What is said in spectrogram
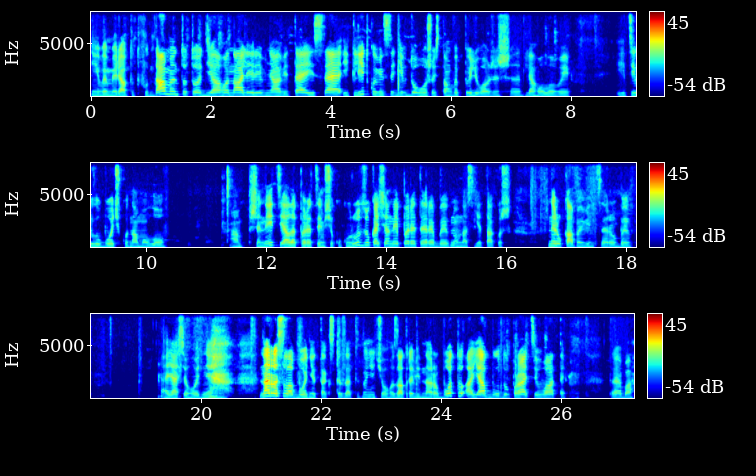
і виміряв тут фундамент, ото діагоналі рівняв, і те, і все. І клітку він сидів довго, щось там випилював же ж е, для голови. І цілу бочку намолов пшениці, але перед цим ще кукурудзу качани перетеребив. Ну, у нас є також не руками він це робив. А я сьогодні на розслабоні, так сказати. Ну нічого, завтра він на роботу, а я буду працювати. Треба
